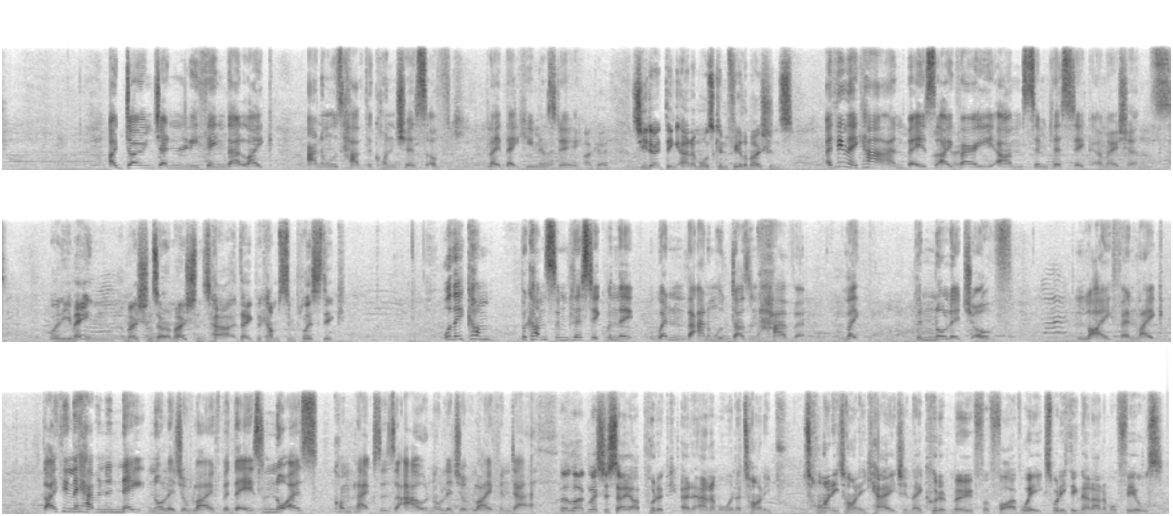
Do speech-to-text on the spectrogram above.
I don't generally think that like animals have the conscious of like that humans do. Okay. So you don't think animals can feel emotions? I think they can, but it's like very um, simplistic emotions. What do you mean? Emotions are emotions. How they become simplistic? Well, they come become simplistic when they when the animal doesn't have like the knowledge of life and like I think they have an innate knowledge of life, but that it's not as complex as our knowledge of life and death. But like, let's just say I put a, an animal in a tiny, tiny, tiny cage and they couldn't move for five weeks. What do you think that animal feels?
